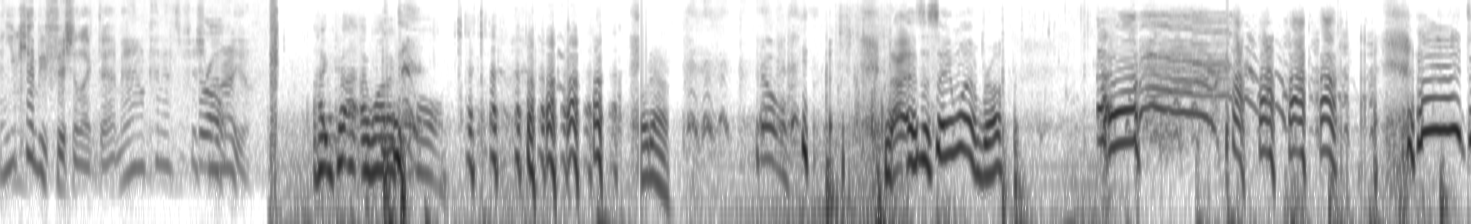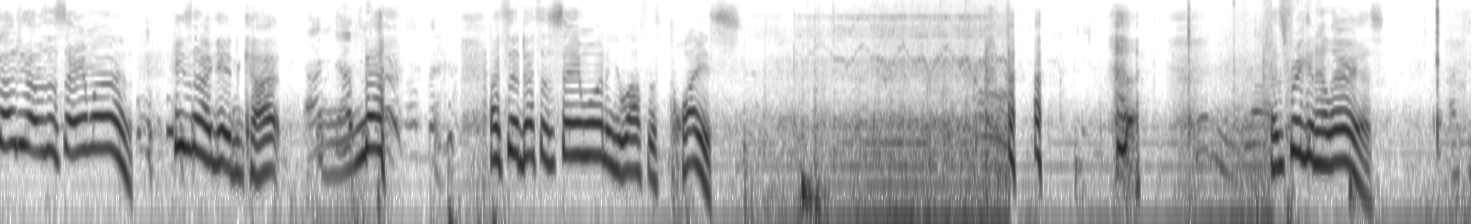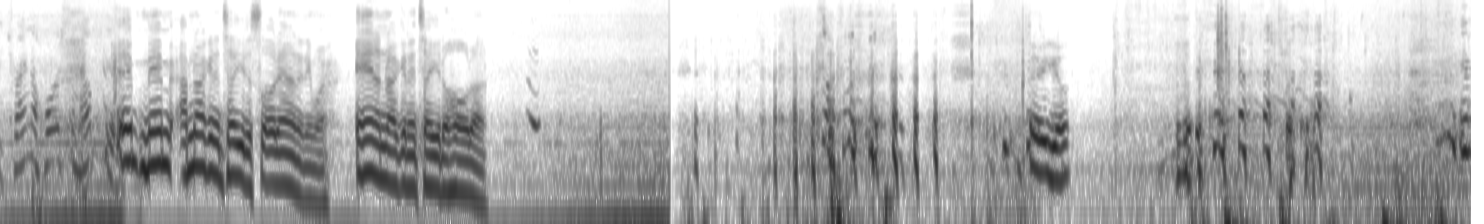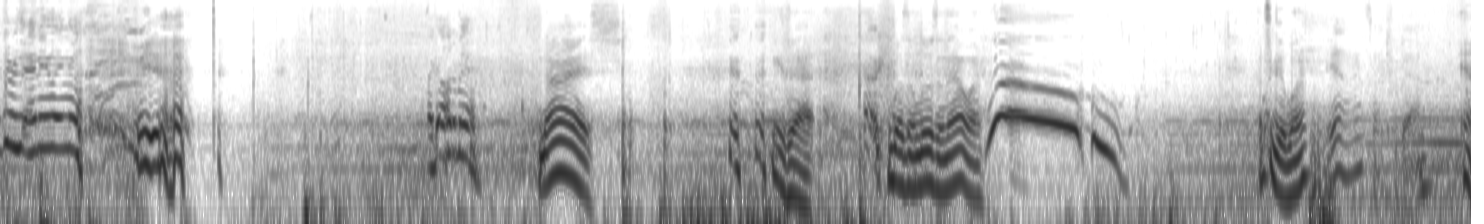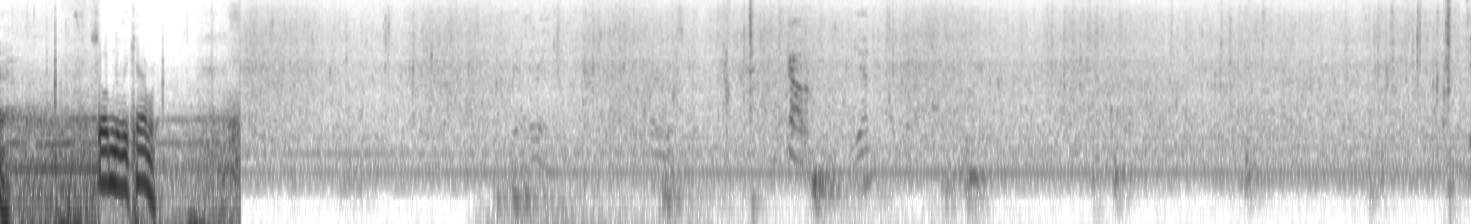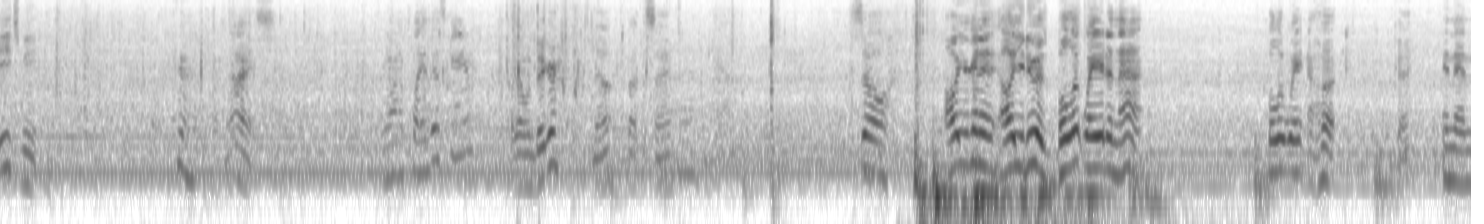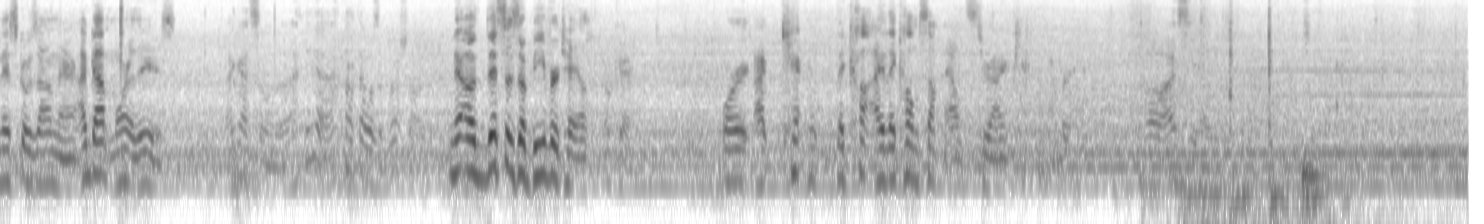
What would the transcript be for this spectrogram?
And you can't be fishing like that, man. What kind of fisherman Bro. are you? I got. I want to call. Slow down. No. No, it's the same one, bro. I told you that was the same one. He's not getting caught. No. I said that's the same one, and you lost us twice. That's freaking hilarious. I'm trying to horse him up here. Hey, man, I'm not going to tell you to slow down anymore. And I'm not going to tell you to hold on. There you go. If there's anything, Yeah. I got him in. Nice. Look at that. He wasn't losing that one. Woo! That's a good one. Yeah, that's not too bad. Yeah. Show him to the camera. Got him. Again? Teach me. Nice. You want to play this game? Is that one bigger? No, about the same. So, all you're gonna, all you do is bullet weight and that. Bullet weight and a hook, Okay. and then this goes on there. I've got more of these. I got some of that. I think, yeah, I thought that was a brush hog. No, this is a beaver tail, Okay. or I can't. They call they call them something else too. I can't remember. Oh, I see.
